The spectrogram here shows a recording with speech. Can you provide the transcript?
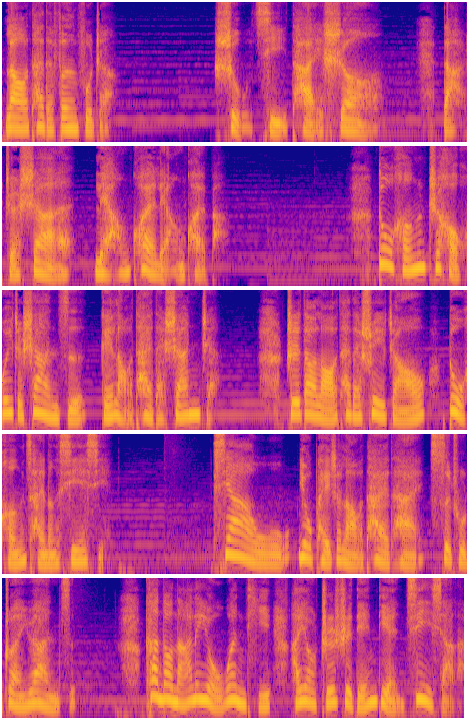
老太太吩咐着：“暑气太盛，打着扇凉快凉快吧。”杜恒只好挥着扇子给老太太扇着，直到老太太睡着，杜恒才能歇歇。下午又陪着老太太四处转院子，看到哪里有问题，还要指指点点记下来，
